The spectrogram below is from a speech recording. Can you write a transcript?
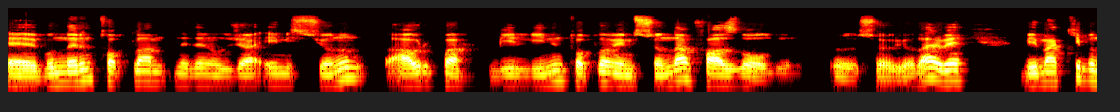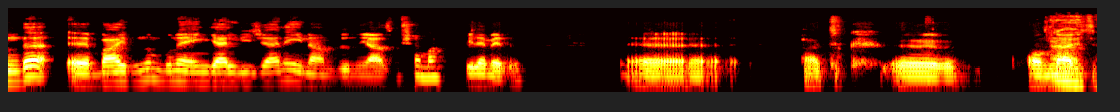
E, bunların toplam neden olacağı emisyonun Avrupa Birliği'nin toplam emisyonundan fazla olduğunu e, söylüyorlar ve bir McKibben da e, Biden'ın bunu engelleyeceğine inandığını yazmış ama bilemedim. E, artık e, onlar evet.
